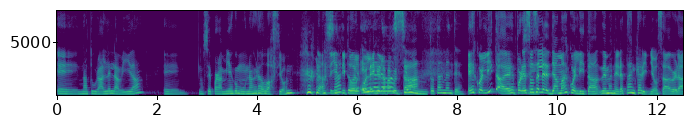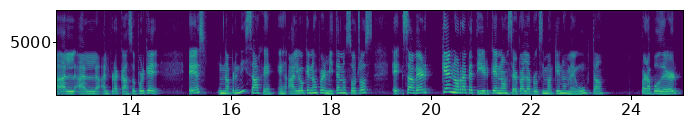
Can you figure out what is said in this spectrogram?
eh, natural de la vida. Eh, no sé, para mí es como una graduación, así tipo del colegio, la facultad. Totalmente. Escuelita, es, por eso se le llama escuelita de manera tan cariñosa, ¿verdad? Al, al, al, fracaso, porque es un aprendizaje, es algo que nos permite a nosotros eh, saber qué no repetir, qué no hacer para la próxima, qué no me gusta, para poder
